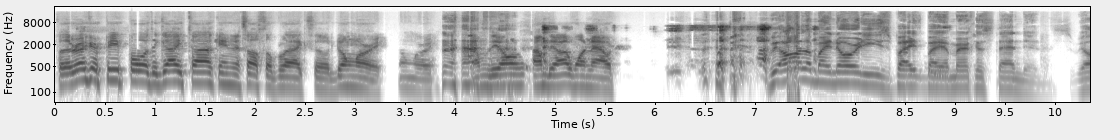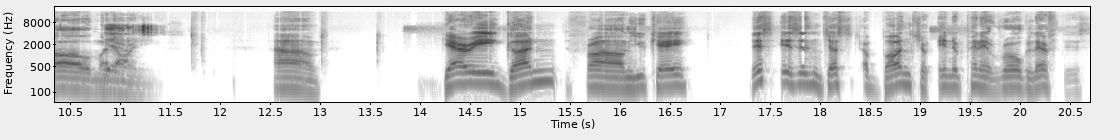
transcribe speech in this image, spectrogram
For the record, people, the guy talking is also black, so don't worry. Don't worry. I'm the only, I'm the odd one out. we all are minorities by by American standards. We all minorities. Um, Gary Gunn from UK. This isn't just a bunch of independent rogue leftists.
